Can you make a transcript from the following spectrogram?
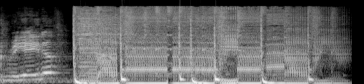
creative.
